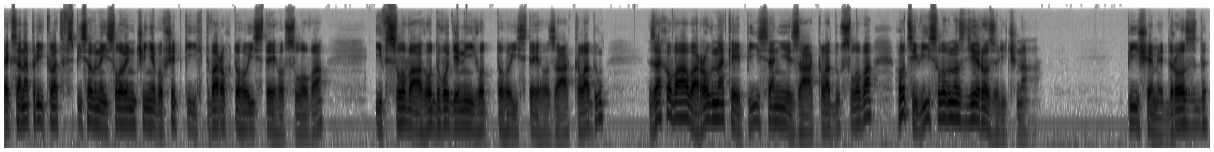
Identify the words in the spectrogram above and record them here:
Tak sa napríklad v spisovnej slovenčine vo všetkých tvaroch toho istého slova – i v slovách odvodených od toho istého základu, zachováva rovnaké písanie základu slova, hoci výslovnosť je rozličná. Píšeme drozd,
